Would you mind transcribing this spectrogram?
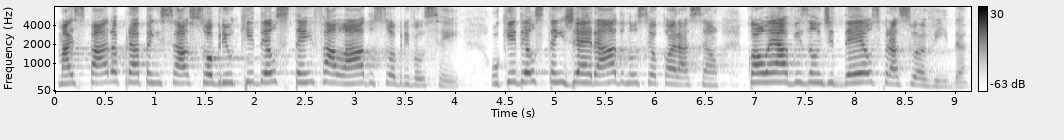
Mas para para pensar sobre o que Deus tem falado sobre você. O que Deus tem gerado no seu coração. Qual é a visão de Deus para a sua vida?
